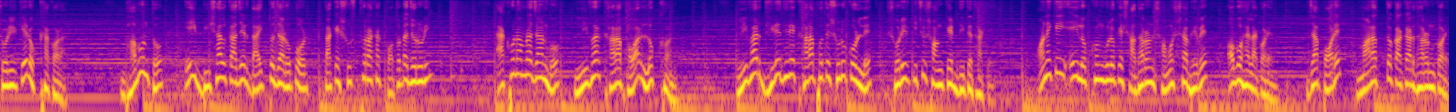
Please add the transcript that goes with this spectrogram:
শরীরকে রক্ষা করা। ভাবুন তো এই বিশাল কাজের দায়িত্ব যার ওপর তাকে সুস্থ রাখা কতটা জরুরি? এখন আমরা জানব লিভার খারাপ হওয়ার লক্ষণ। লিভার ধীরে ধীরে খারাপ হতে শুরু করলে শরীর কিছু সংকেত দিতে থাকে। অনেকেই এই লক্ষণগুলোকে সাধারণ সমস্যা ভেবে অবহেলা করেন, যা পরে মারাত্মক আকার ধারণ করে।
